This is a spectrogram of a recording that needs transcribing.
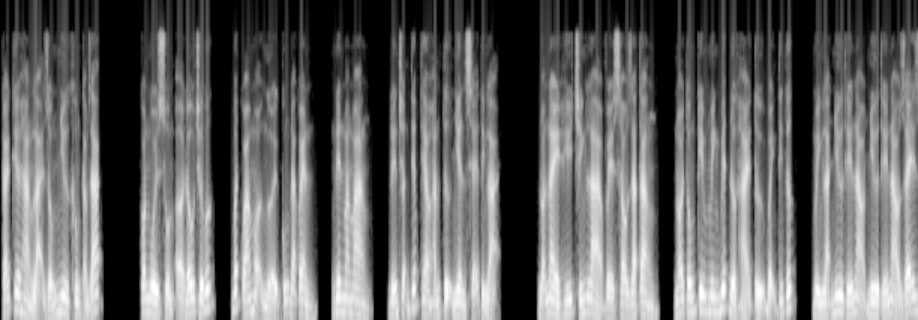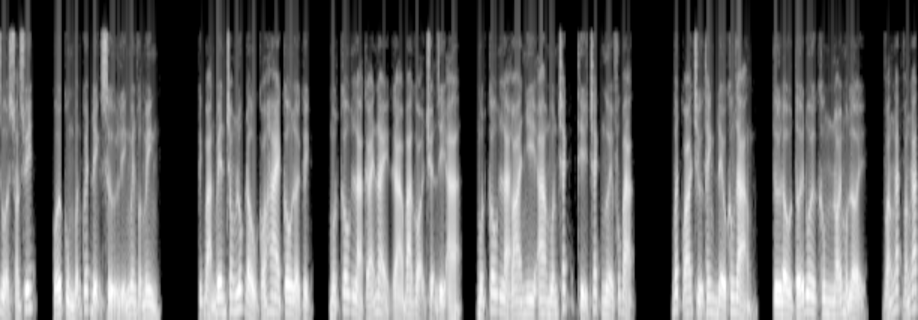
Cái kia hàng lại giống như không cảm giác. Còn ngồi xổm ở đâu chưa bức bất quá mọi người cũng đã quen, nên mang mang, đến trận tiếp theo hắn tự nhiên sẽ tỉnh lại. Đoạn này hí chính là về sau gia tăng, nói tống kim minh biết được hải tử bệnh tin tức, mình là như thế nào như thế nào dễ rủa xoắn suýt cuối cùng vẫn quyết định xử lý nguyên vợ minh kịch bản bên trong lúc đầu có hai câu lời kịch, một câu là cái này gà ba gọi chuyện gì à một câu là hoa nhi a muốn trách thì trách người phúc bạc. Bất quá trừ thanh đều không giảng, từ đầu tới đuôi không nói một lời, vắng ngắt vắng ngắt,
